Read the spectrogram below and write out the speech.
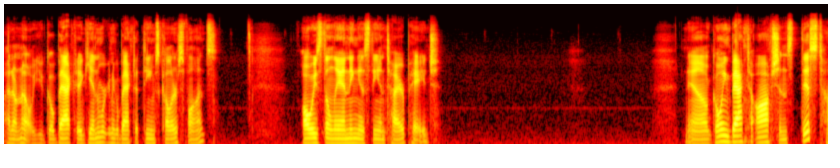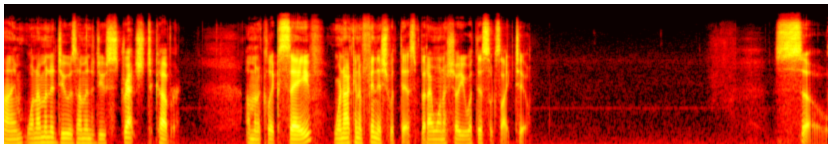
I don't know. You go back again. We're going to go back to themes, colors, fonts. Always the landing is the entire page. Now, going back to options, this time what I'm going to do is I'm going to do stretch to cover. I'm going to click Save. We're not going to finish with this, but I want to show you what this looks like too. So,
